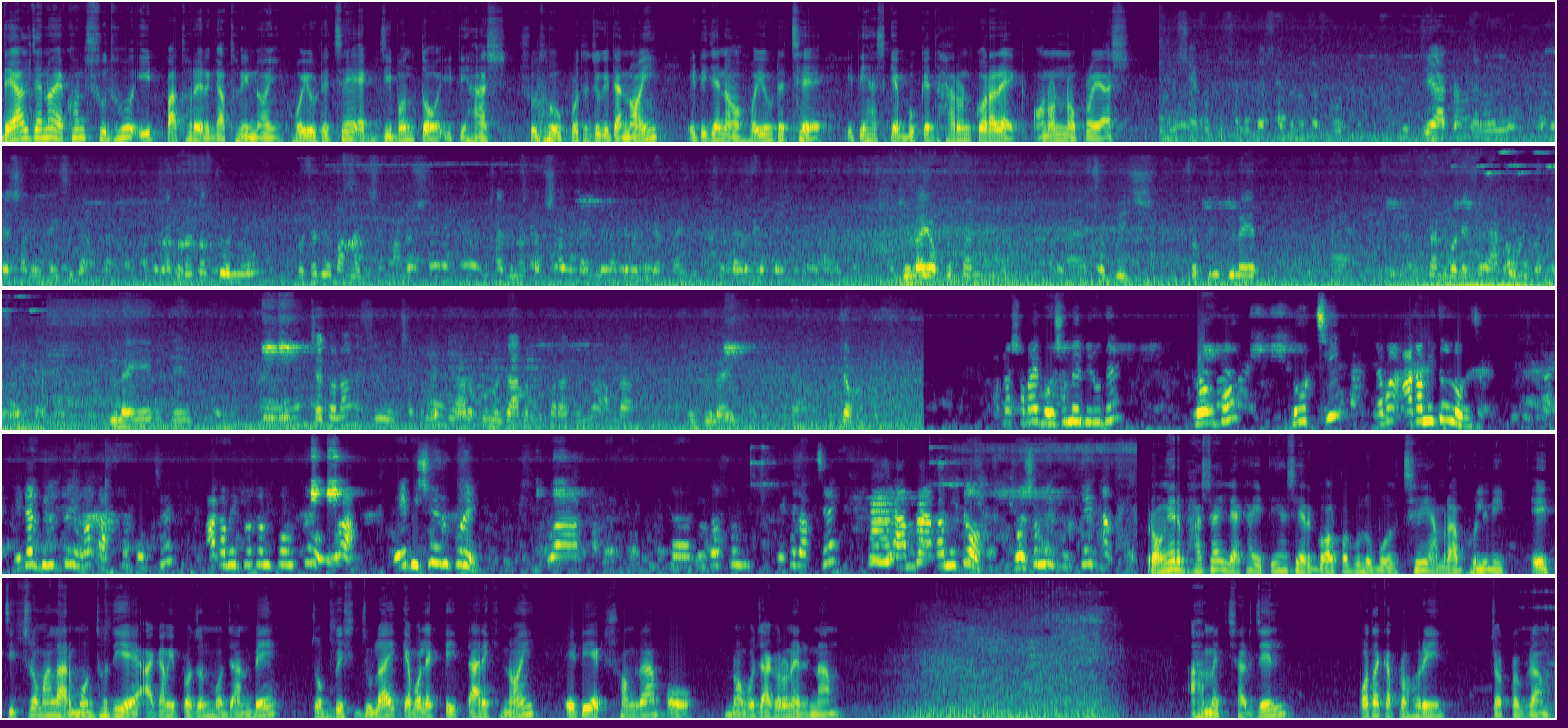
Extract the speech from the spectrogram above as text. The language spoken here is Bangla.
দেয়াল যেন এখন শুধু ইট পাথরের গাঁথনি নয়, হয়ে উঠেছে এক জীবন্ত ইতিহাস। শুধু প্রতিযোগিতা নয়, এটি যেন হয়ে উঠেছে ইতিহাসকে বুকে ধারণ করার এক অনন্য প্রয়াস। যে আকাঙ্ক্ষা নিয়ে দেশ স্বাধীন হয়েছিল, স্বাধীনতার জন্য বছরে বাংলাদেশের মানুষ স্বাধীনতার তাদের অধিকার পায়নি। সে কারণে জুলাই অভ্যুত্থান চব্বিশ, ছত্রিশ জুলাইয়ের উত্থান ঘটেছে, আগমন ঘটেছে। জুলাইয়ের যে চেতনা, সেই চেতনাকে আরও পুনর্জাগরণ করার জন্য আমরা সেই জুলাই উদযাপন করছি। আমরা সবাই বৈষম্যের বিরুদ্ধে লড়বো, লড়ছি এবং আগামীতেও লড়ে যাব। এটার বিরুদ্ধে ওরা কাজটা করছে। আগামী প্রজন্মকে ওরা এই বিষয়ের উপরে ওরা রঙের ভাষায় লেখা ইতিহাসের গল্পগুলো বলছে আমরা ভুলিনি। এই চিত্রমালার মধ্য দিয়ে আগামী প্রজন্ম জানবে, চব্বিশ জুলাই কেবল একটি তারিখ নয়, এটি এক সংগ্রাম ও নবজাগরণের নাম। আহমেদ শারজিল পতাকা প্রহরী, চট্টগ্রাম।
